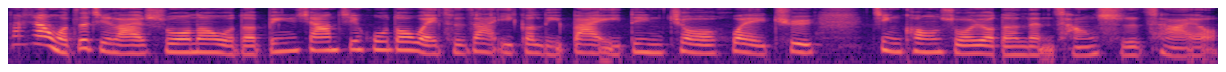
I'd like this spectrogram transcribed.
那像我自己来说呢，我的冰箱几乎都维持在一个礼拜，一定就会去净空所有的冷藏食材哦。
